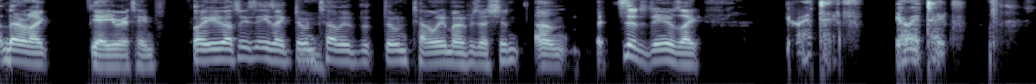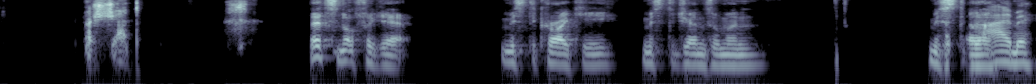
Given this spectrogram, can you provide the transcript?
And they're like, "Yeah, you're a team." That's what he's, he's like, "Don't tell me, don't tell me my position." And engineer was like, "You're a team. You're a team. You're shit." Let's not forget, Mister Crikey, Mister Gentleman, Mister. Blimey,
